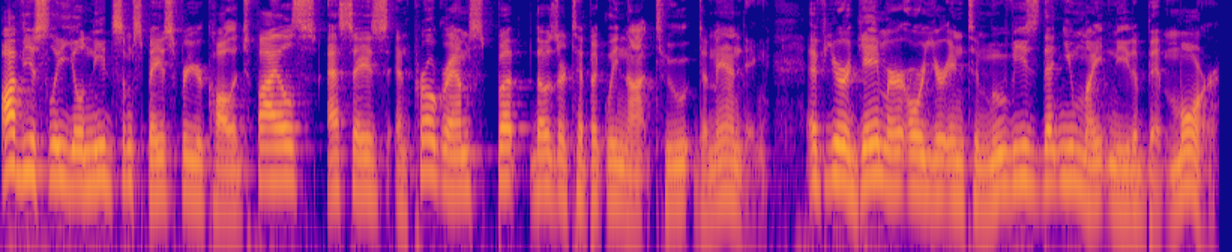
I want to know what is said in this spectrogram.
Obviously, you'll need some space for your college files, essays, and programs, but those are typically not too demanding. If you're a gamer or you're into movies, then you might need a bit more.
